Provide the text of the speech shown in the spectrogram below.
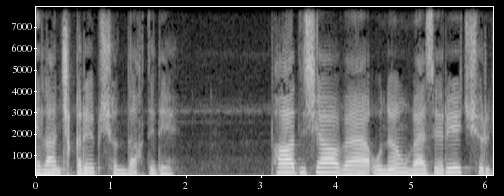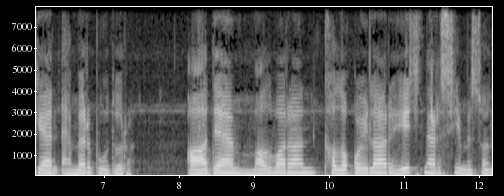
илан чықырып шындах диди. Падиша ва унын вазири чүрген әмір будур. Адам, мал варан, калықойлар хич нәрсиймисон.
